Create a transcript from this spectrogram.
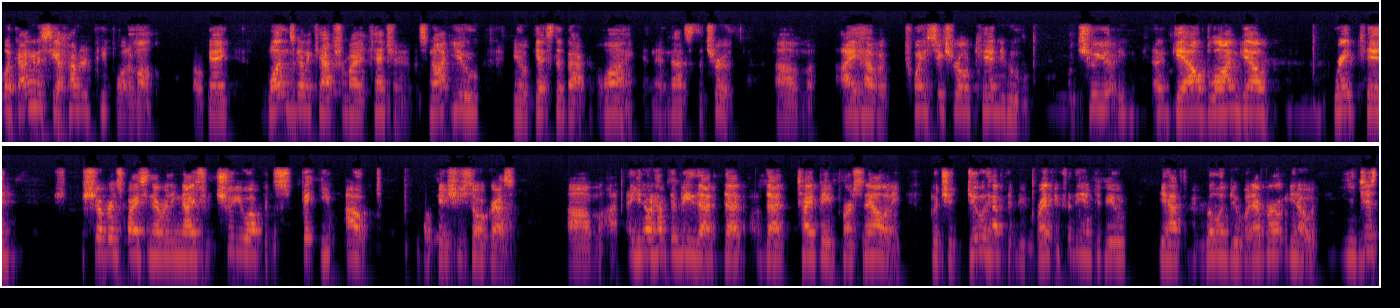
look, I'm going to see 100 people in a month, okay? One's going to capture my attention. If it's not you, you know, get to the back of the line, and, and that's the truth. Um, I have a 26-year-old kid who chew you, a gal, blonde gal, great kid, sugar and spice and everything nice, would chew you up and spit you out. Okay, she's so aggressive. Um, you don't have to be that, that, that type A personality, but you do have to be ready for the interview. You have to be willing to do whatever, you know, you just,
